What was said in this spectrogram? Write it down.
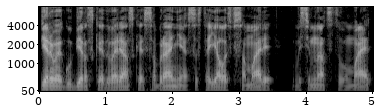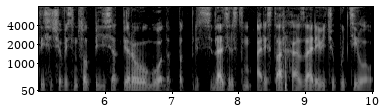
Первое губернское дворянское собрание состоялось в Самаре 18 мая 1851 года под председательством Аристарха Азаревича Путилова.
